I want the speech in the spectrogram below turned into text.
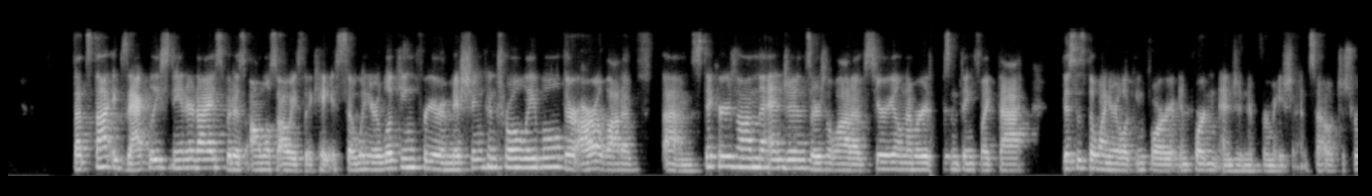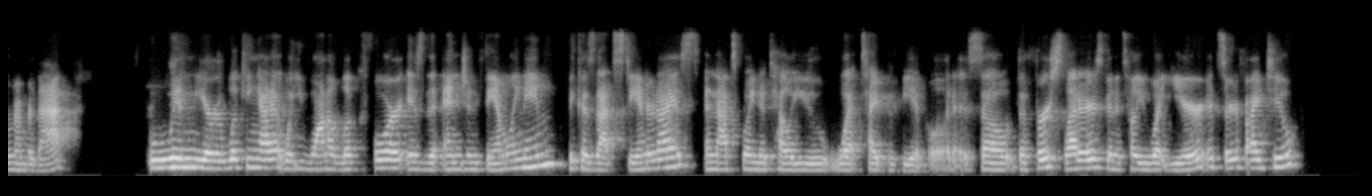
That's not exactly standardized, but it's almost always the case. So when you're looking for your emission control label, there are a lot of um, stickers on the engines. There's a lot of serial numbers and things like that. This is the one you're looking for, important engine information. So just remember that when you're looking at it, what you want to look for is the engine family name because that's standardized and that's going to tell you what type of vehicle it is. So the first letter is going to tell you what year it's certified to.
